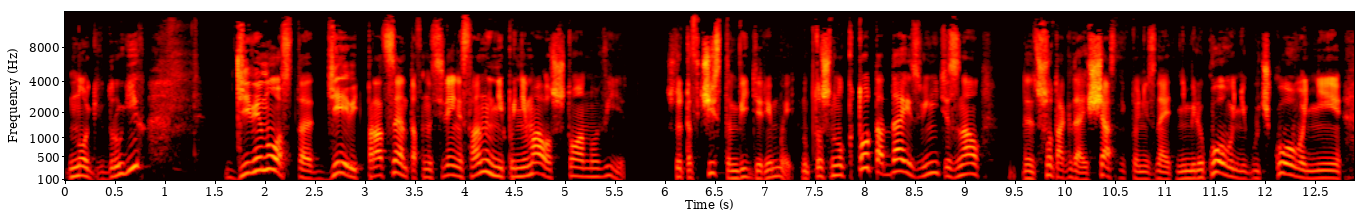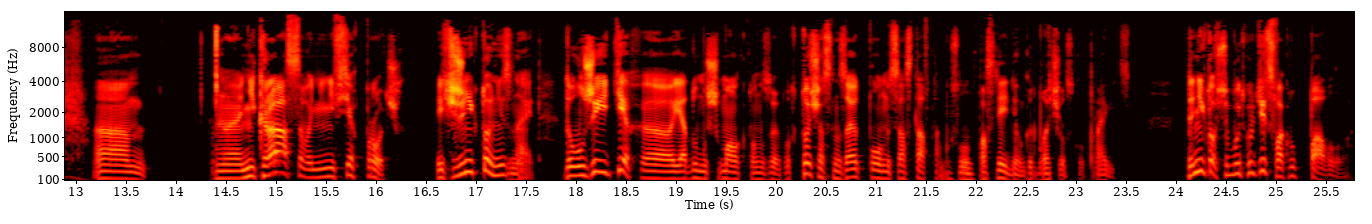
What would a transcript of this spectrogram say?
многих других, 99% населения страны не понимало, что оно видит что это в чистом виде ремейк. Ну, потому что, ну, кто тогда, извините, знал, что тогда, и сейчас никто не знает ни Милюкова, ни Гучкова, ни, э, э, ни Красова, ни, ни всех прочих. Их же никто не знает. Да уже и тех, э, я думаю, что мало кто назовет. Вот кто сейчас назовет полный состав, там, условно, последнего Горбачевского правительства? Да никто, все будет крутиться вокруг Павлова.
